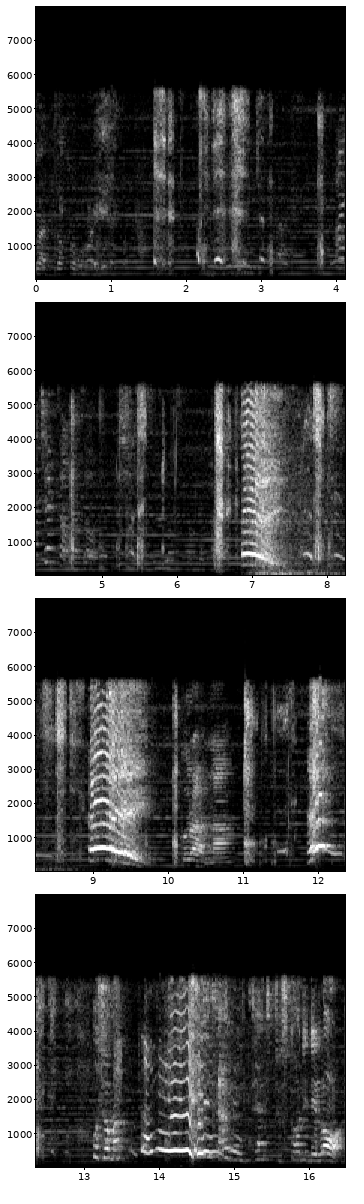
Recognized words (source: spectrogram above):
to the hospital so that the doctor will run a test on her. I checked her myself. Hey! Hey! Quran now. Hey! Usama, this is how you intend to study the law.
